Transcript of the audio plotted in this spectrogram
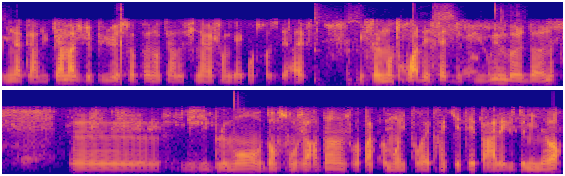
Il n'a perdu qu'un match depuis l'US Open en quart de finale à Shanghai contre Zverev et seulement trois défaites depuis Wimbledon. Euh, visiblement, dans son jardin, je vois pas comment il pourrait être inquiété par Alex de Minor,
